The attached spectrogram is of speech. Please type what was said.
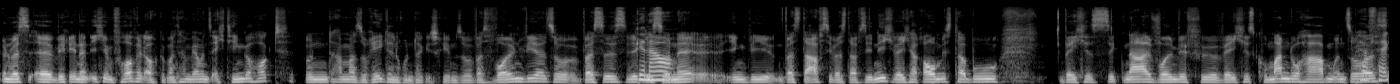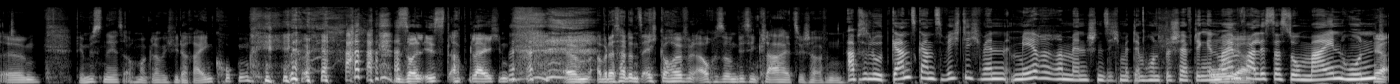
Und was äh, Verena und ich im Vorfeld auch gemacht haben, wir haben uns echt hingehockt und haben mal so Regeln runtergeschrieben. So, was wollen wir? So, was ist wirklich genau. so, ne, irgendwie, was darf sie, was darf sie nicht? Welcher Raum ist tabu? Welches Signal wollen wir für welches Kommando haben und sowas. Ähm, wir müssen da jetzt auch mal, glaube ich, wieder reingucken. Soll ist abgleichen. ähm, aber das hat uns echt geholfen, auch so ein bisschen Klarheit zu schaffen. Absolut. Ganz, ganz wichtig, wenn mehrere Menschen sich mit dem Hund beschäftigen. In oh, meinem ja. Fall ist das so, mein Hund ja.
